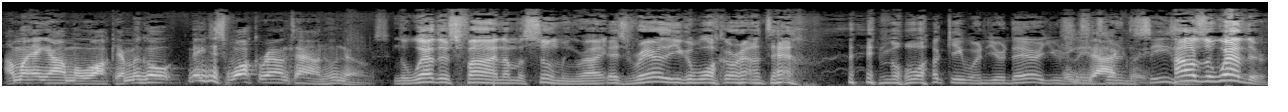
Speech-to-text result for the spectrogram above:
I'm gonna hang out in Milwaukee. I'm gonna go maybe just walk around town. Who knows? The weather's fine, I'm assuming, right? It's rare that you can walk around town in Milwaukee when you're there. Usually it's during the season. How's the weather?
